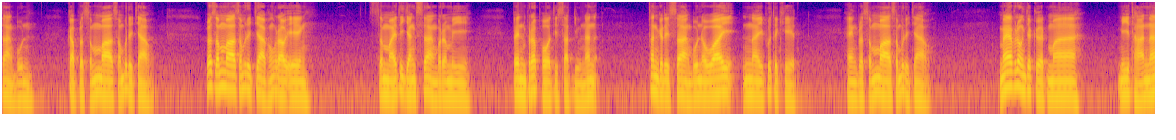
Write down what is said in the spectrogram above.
สร้างบุญกับพระสัมมาสัมพุทธเจ้า พระสัมมาสัมพุทธเจ้าของเราเอง สมัยที่ยังสร้างบารมี เป็นพระโพธิสัตว์อยู่นั้น ท่านก็ได้สร้างบุญเอาไว้ในพุทธเขต แห่งพระสัมมาสัมพุทธเจ้า แม้พระองค์จะเกิดมามีฐานะ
